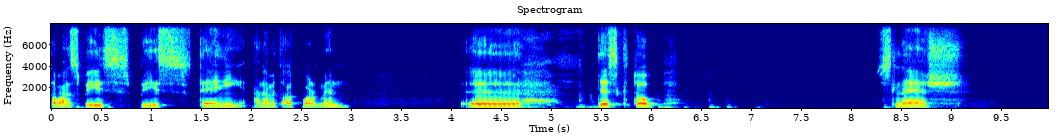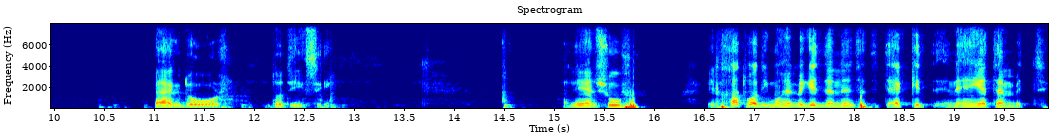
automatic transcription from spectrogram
طبعا سبيس سبيس تاني علامة أكبر من. ديسكتوب سلاش backdoor دوت exe خلينا نشوف. الخطوة دي مهمة جدا إن أنت تتأكد إن هي تمت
